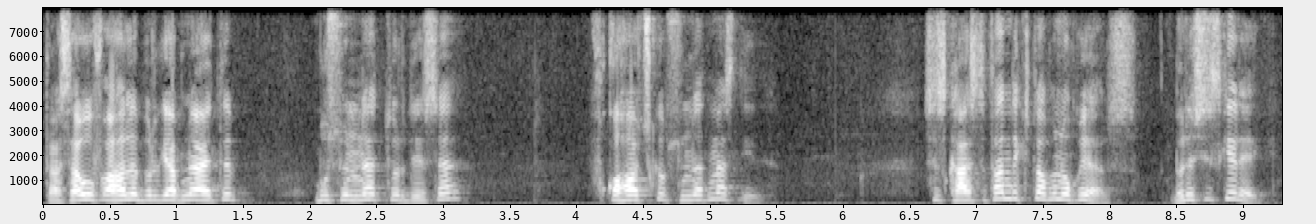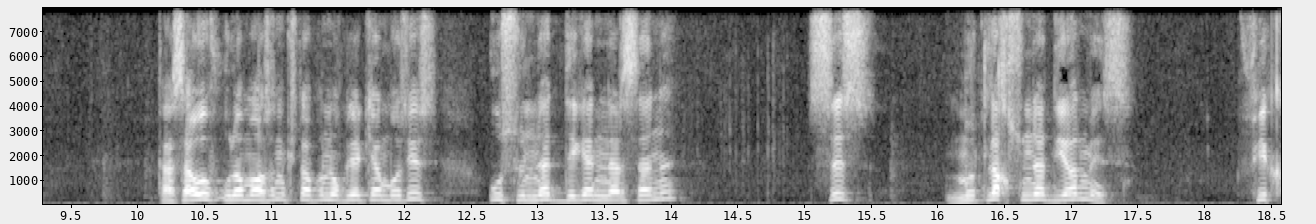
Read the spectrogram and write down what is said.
Tasavvuf ahli bir gapni aytib bu sunnatdir desa fuqaho chiqib sunnat emas deydi. Siz qaysi fanni kitobini o'qiyapsiz? Bilishingiz kerak. Tasavvuf ulamosini kitobini o'qiyotgan bo'lsangiz u sunnat degan narsani siz mutlaq sunnat deyolmaysiz. Fiqh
